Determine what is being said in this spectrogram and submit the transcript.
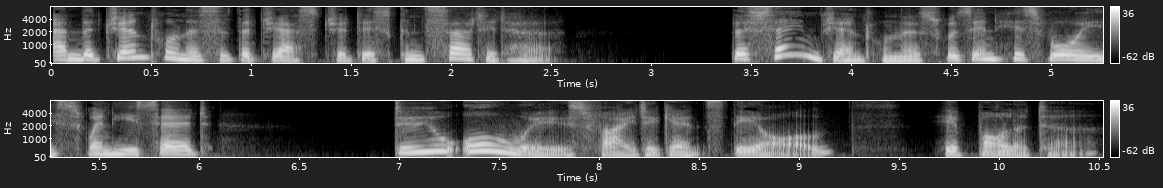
and the gentleness of the gesture disconcerted her. The same gentleness was in his voice when he said, Do you always fight against the odds, Hippolyta?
